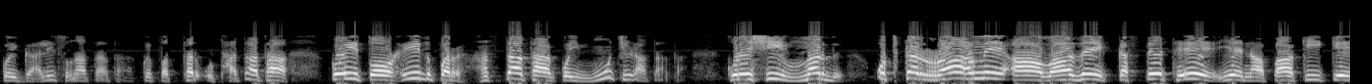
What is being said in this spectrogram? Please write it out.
کوئی گالی سناتا تھا، کوئی پتھر اٹھاتا تھا، کوئی توحید پر ہنستا تھا، کوئی منہ چڑھاتا تھا۔ قریشی مرد اٹھ کر راہ میں آوازیں کستے تھے، یہ ناپاکی کے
